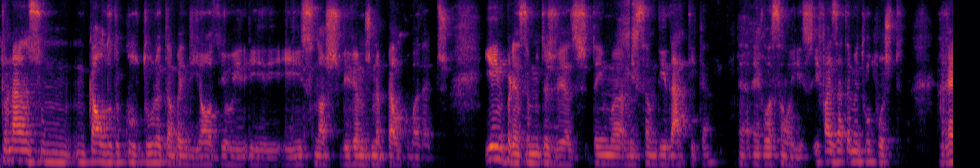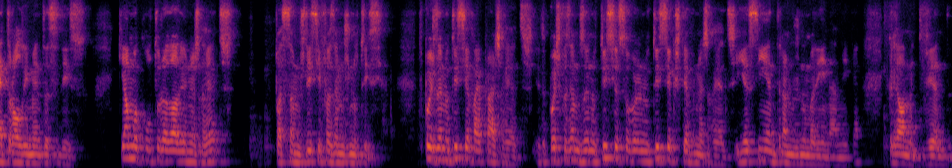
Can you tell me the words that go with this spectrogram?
tornaram-se um, um, caldo de cultura também de ódio e, e, e isso nós vivemos na pele como adeptos. E a imprensa, muitas vezes, tem uma missão didática uh, em relação a isso e faz exatamente o oposto. Retroalimenta-se disso. Que há uma cultura de ódio nas redes, passamos disso e fazemos notícia. Depois da notícia vai para as redes. E depois fazemos a notícia sobre a notícia que esteve nas redes. E assim entramos numa dinâmica que realmente vende,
